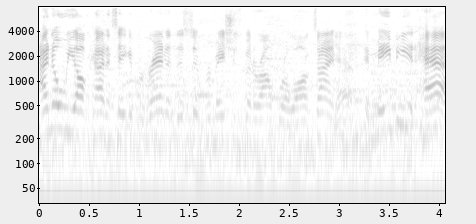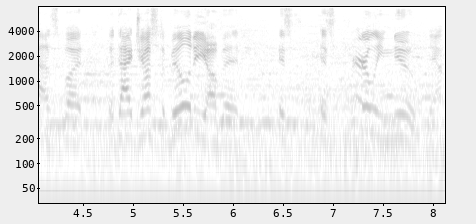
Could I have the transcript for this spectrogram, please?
I know we all kind of take it for granted. This information's been around for a long time, Yeah. and maybe it has, but the digestibility of it is is fairly new. Yep.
